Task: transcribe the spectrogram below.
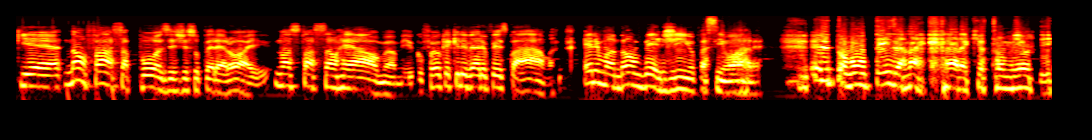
que é não faça poses de super-herói numa situação real, meu amigo. Foi o que aquele velho fez com a arma. Ele mandou um beijinho pra senhora. Ele tomou um taser na cara que eu tô, meu Deus.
